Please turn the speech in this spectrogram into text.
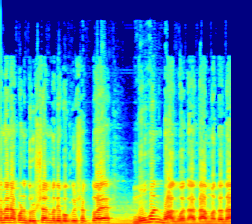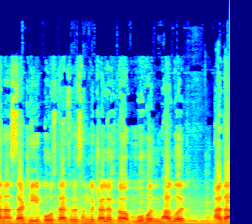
दरम्यान आपण दृश्यांमध्ये बघू शकतोय मोहन भागवत आता मतदानासाठी पोहोचतात संघचालक मोहन भागवत आता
